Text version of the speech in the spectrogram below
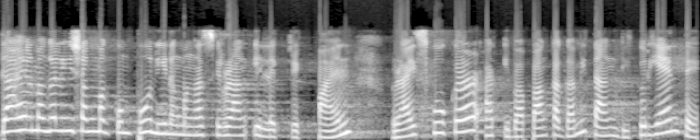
dahil magaling siyang magkumpuni ng mga sirang electric fan, rice cooker at iba pang kagamitang di kuryente.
